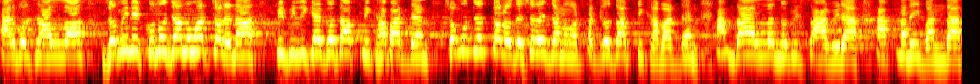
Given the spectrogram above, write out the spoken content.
আর বলছে, আল্লাহ, জমিনে কোনো জানোয়ার চলে না। পিপিলিকাকেও তো আপনি খাবার দেন। সমুদ্রের তলদেশের ওই জানোয়ারটাকেও তো আপনি খাবার দেন। আমরা আল্লাহ নবীর সাহাবীরা, আপনার এই বান্দা,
